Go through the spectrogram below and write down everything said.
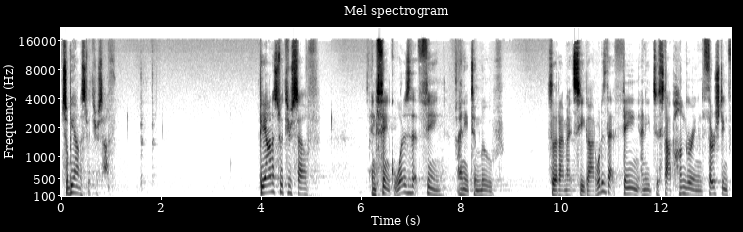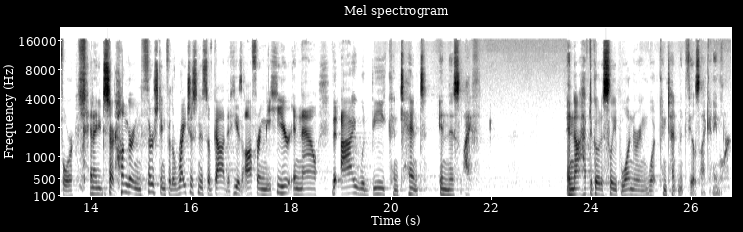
So be honest with yourself. Be honest with yourself and think what is that thing I need to move so that I might see God? What is that thing I need to stop hungering and thirsting for? And I need to start hungering and thirsting for the righteousness of God that He is offering me here and now, that I would be content in this life and not have to go to sleep wondering what contentment feels like anymore.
